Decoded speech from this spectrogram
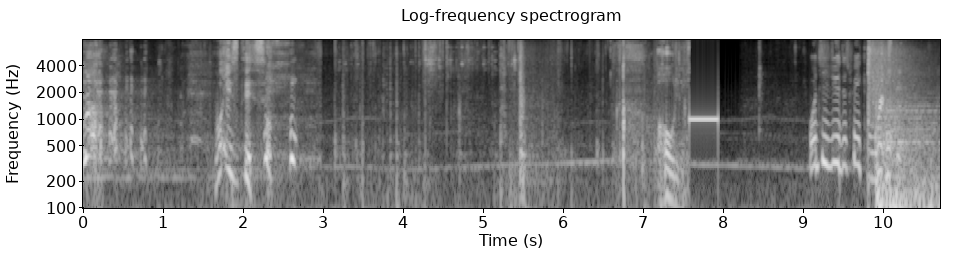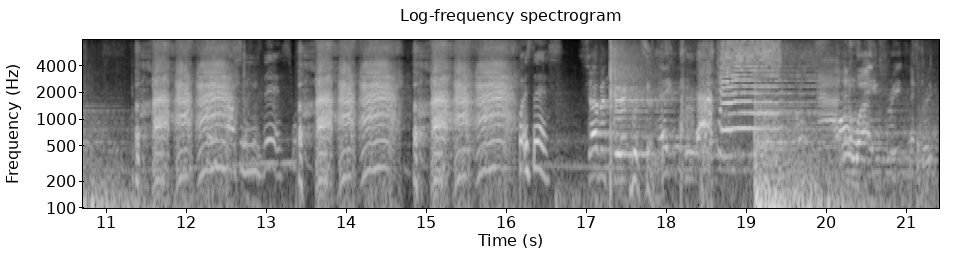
Bruh. What is this? Holy What did you do this weekend? Brixton. How to use this? What is this? 7 2. 8 2. Didn't work. Left three.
